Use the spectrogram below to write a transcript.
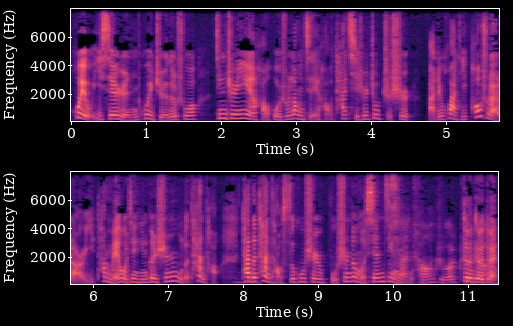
会有一些人会觉得说，金智英也好，或者说浪姐也好，她其实就只是把这个话题抛出来了而已，她没有进行更深入的探讨，她的探讨似乎是不是那么先进。浅尝辄止。对对对，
